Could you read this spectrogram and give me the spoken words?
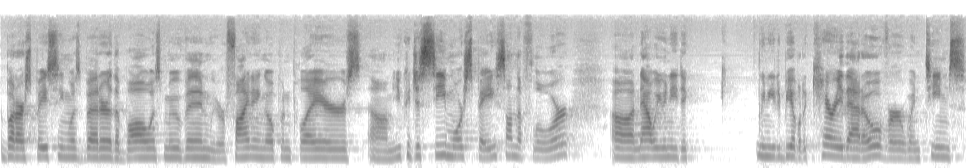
but our spacing was better. The ball was moving. We were finding open players. Um, you could just see more space on the floor. Uh, now we need to, we need to be able to carry that over when teams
